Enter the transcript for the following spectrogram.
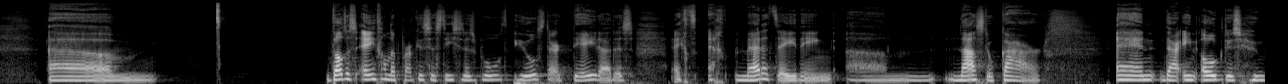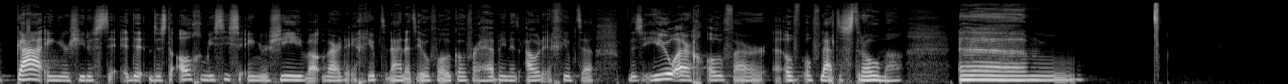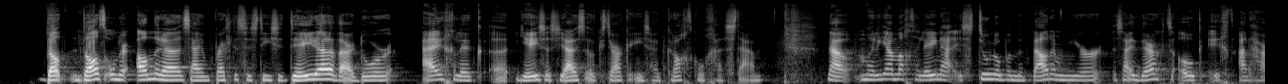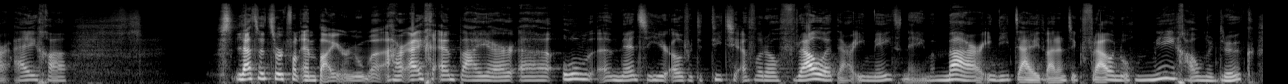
Um, dat is een van de practices die ze dus bijvoorbeeld heel sterk deden. Dus echt, echt meditating um, naast elkaar. En daarin ook dus hun K-energie, dus de, dus de alchemistische energie, waar de Egyptenaren het heel veel ook over hebben in het oude Egypte. Dus heel erg over, of, of laten stromen. Um, dat, dat onder andere zijn practices die ze deden, waardoor eigenlijk uh, Jezus juist ook sterker in zijn kracht kon gaan staan. Nou, Maria Magdalena is toen op een bepaalde manier, zij werkte ook echt aan haar eigen laten we het soort van empire noemen. Haar eigen empire uh, om uh, mensen hierover te teachen en vooral vrouwen daarin mee te nemen. Maar in die tijd waren natuurlijk vrouwen nog mega onder druk.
